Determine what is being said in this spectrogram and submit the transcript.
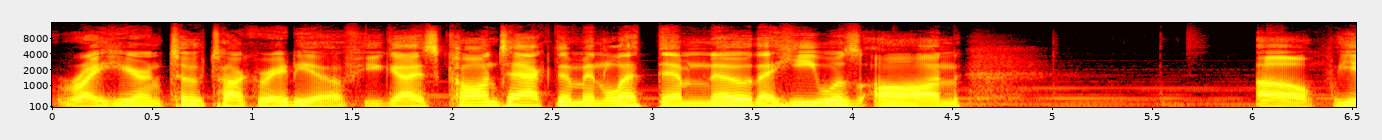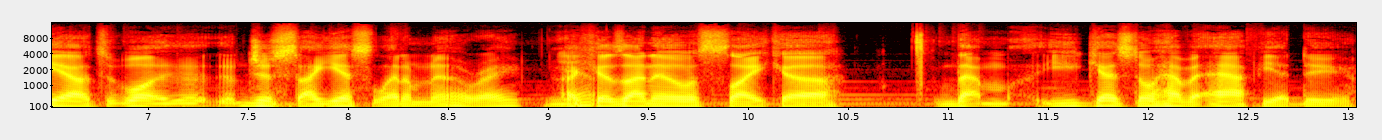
right here on TokeTok Radio. If you guys contact them and let them know that he was on, oh yeah, well, uh, just I guess let them know, right? Because I know it's like uh that you guys don't have an app yet, do you?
